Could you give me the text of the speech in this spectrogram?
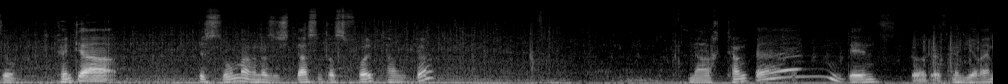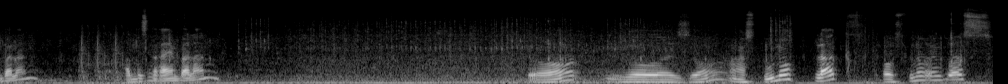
So. Ich könnte ja es so machen, dass ich das und das voll tanke. Nachtanken. Den dort erstmal hier reinballern. Ein bisschen reinballern. So, so, so. Hast du noch Platz? Brauchst du noch irgendwas?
